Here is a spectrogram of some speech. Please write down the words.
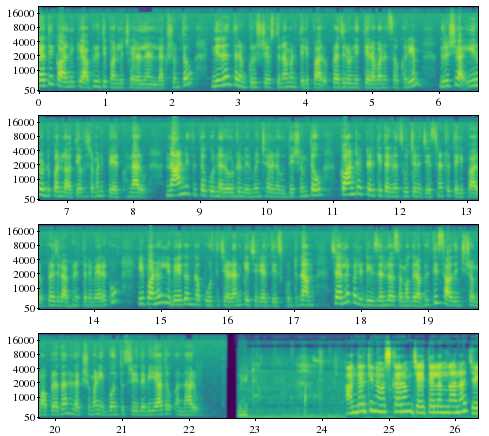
ప్రతి కాలనీకి అభివృద్ధి పనులు చేరాలనే లక్ష్యంతో నిరంతరం కృషి చేస్తున్నామని తెలిపారు. ప్రజలు నిత్య రవాణా సౌకర్యం దృష్ట్యా ఈ రోడ్డు పనులు అత్యవసరమని పేర్కొన్నారు. నాణ్యతతో కూడిన రోడ్లు నిర్మించాలనే ఉద్దేశంతో కాంట్రాక్టర్కి తగిన సూచన చేసినట్లు తెలిపారు. ప్రజల అభ్యర్థన మేరకు ఈ పనుల్ని వేగంగా పూర్తి చేయడానికి చర్యలు తీసుకుంటున్నాం చర్లపల్లి డివిజన్లో సమగ్ర అభివృద్ధి సాధించడం మా ప్రధాన లక్ష్యమని బొంతు శ్రీదేవి యాదవ్ అన్నారు. అందరికీ నమస్కారం. జై తెలంగాణ జై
